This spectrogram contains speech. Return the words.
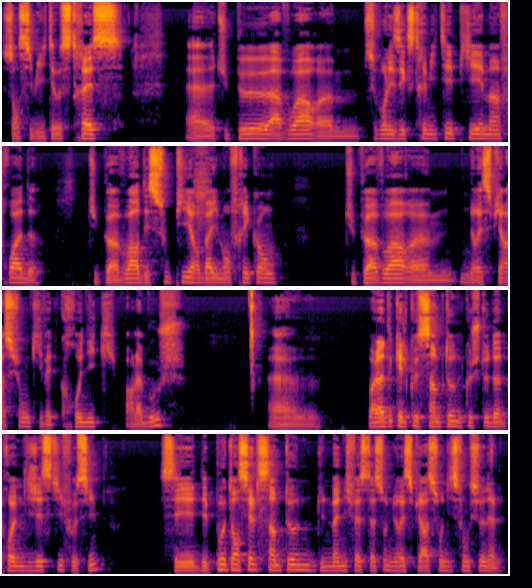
sensibilité au stress, euh, tu peux avoir euh, souvent les extrémités, pieds, mains froides, tu peux avoir des soupirs, bâillements fréquents, tu peux avoir une respiration qui va être chronique par la bouche. Voilà quelques symptômes que je te donne. Problème digestif aussi. C'est des potentiels symptômes d'une manifestation d'une respiration dysfonctionnelle.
